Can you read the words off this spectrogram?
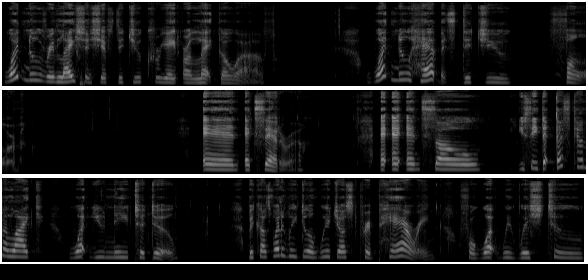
What new relationships did you create or let go of? What new habits did you form? And etc. And, and so you see that that's kind of like what you need to do because what are we doing? We're just preparing for what we wish to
